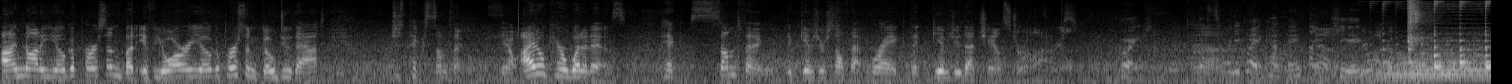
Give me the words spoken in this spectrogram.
I'm not a yoga person, but if you are a yoga person, go do that. Just pick something. You know, I don't care what it is. Pick something that gives yourself that break, that gives you that chance to relax. Great. That's Yeah. really great, Kathy. Thank Yeah, you. You're welcome.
